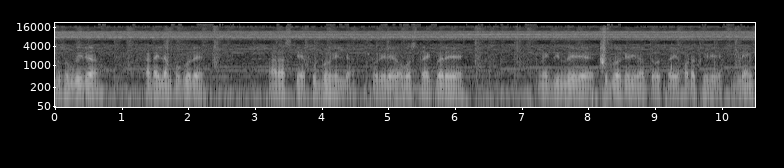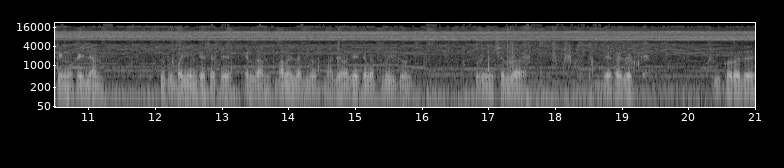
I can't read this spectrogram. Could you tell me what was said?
গোসল কইরা কাটাইলাম পুকুরে আর আজকে ফুটবল খেললাম শরীরের অবস্থা একবারে অনেক দিন ধরে ফুটবল খেলি না তো, তাই হঠাৎ করে ল্যাং ট্যাংও খাইলাম। ছোটো ভাইয়ের সাথে খেললাম, ভালোই লাগল। মাঝে মাঝে খেলা প্রয়োজন। তো ইনশাল্লাহ দেখা যাক কী করা যায়।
